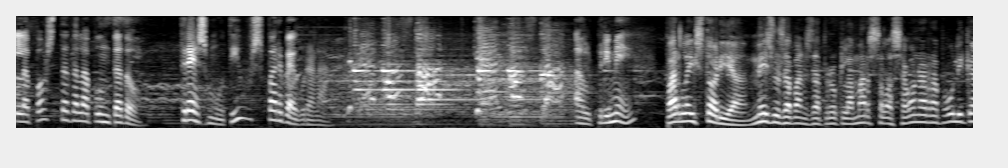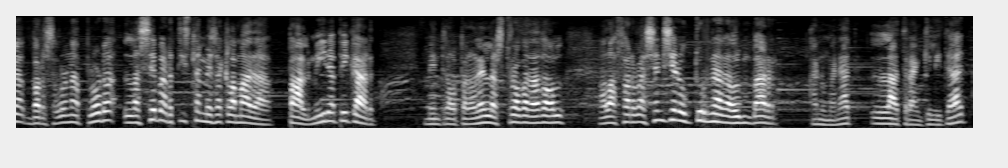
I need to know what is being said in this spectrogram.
L'aposta de l'apuntador. Tres motius per veure-la. El primer, Per la història, mesos abans de proclamar-se la Segona República, Barcelona plora la seva artista més aclamada, Palmira Picard, mentre el paral·lel es troba de dol a l'efervescència nocturna d'un bar anomenat La Tranquilitat,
